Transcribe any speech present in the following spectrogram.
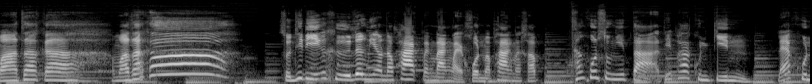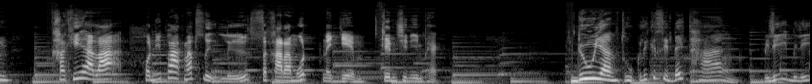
มาตากา มาตากา ส่วนที่ดีก็คือเรื่องนี้เอานักพากย์ดังๆ หลายคนมาพากนะครับ ทั้งคุณซุงิตะที่พากย์คุณกิน และคุณคาคิฮาระ คนที่พากย์นัตสึหรือสคารามุตในเกม Genshin Impact ดูอย่างถูกลิขสิทธิ์ได้ทางบิลิบิลิ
